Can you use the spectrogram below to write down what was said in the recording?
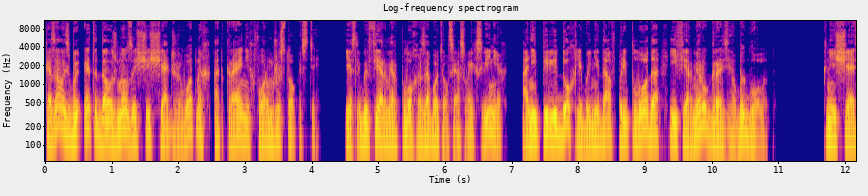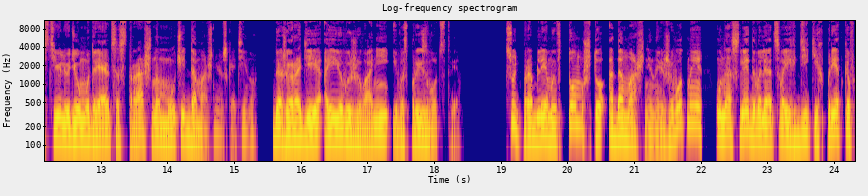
Казалось бы, это должно защищать животных от крайних форм жестокости. Если бы фермер плохо заботился о своих свиньях, они передохли бы, не дав приплода, и фермеру грозил бы голод. К несчастью, люди умудряются страшно мучить домашнюю скотину, даже радея о ее выживании и воспроизводстве. Суть проблемы в том, что одомашненные животные унаследовали от своих диких предков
